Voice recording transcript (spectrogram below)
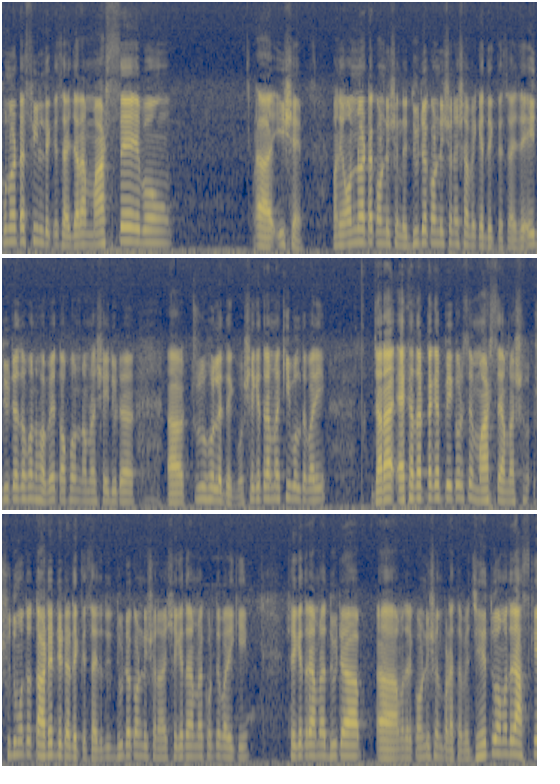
কোনো একটা ফিল্ড দেখতে চাই, যারা মার্সে এবং ইসে মানে অন্য একটা কন্ডিশন দিই দুইটা কন্ডিশনের সাপেক্ষে দেখতে চাই যে এই দুইটা যখন হবে, তখন আমরা সেই দুইটা ট্রু হলে দেখব। সেক্ষেত্রে আমরা কি বলতে পারি? যারা এক হাজার টাকা পে করেছে মার্চে আমরা শুধুমাত্র তাদের ডেটা দেখতে চাই। যদি দুটো কন্ডিশন হয়, সেক্ষেত্রে আমরা করতে পারি কি? সেক্ষেত্রে আমরা দুইটা আমাদের কন্ডিশন পাঠাতে হবে। যেহেতু আমাদের আজকে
